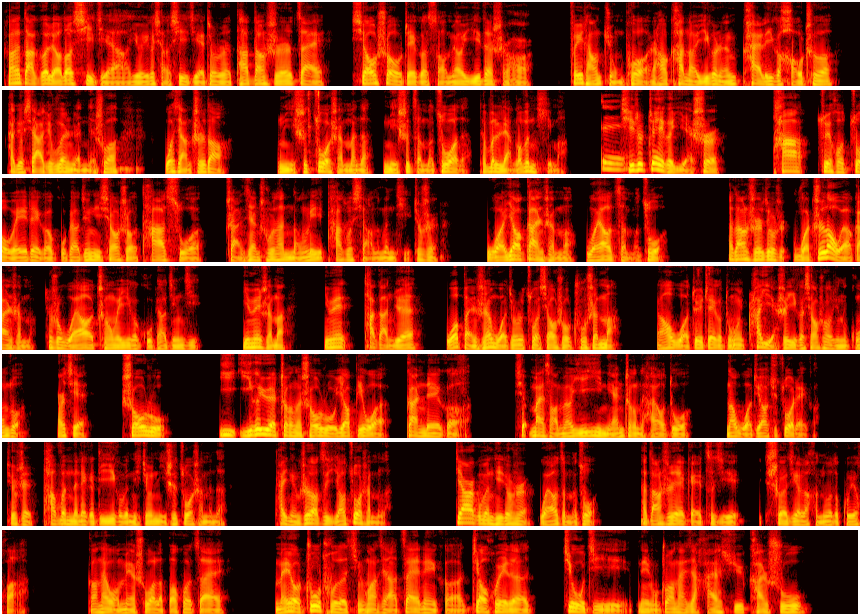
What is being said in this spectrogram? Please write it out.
刚才大哥聊到细节啊，有一个小细节，就是他当时在销售这个扫描仪的时候非常窘迫，然后看到一个人开了一个豪车，他就下去问人家说：“我想知道你是做什么的，你是怎么做的？”他问两个问题嘛。对，其实这个也是。他最后作为这个股票经纪销售，他所展现出他能力，他所想的问题就是我要干什么，我要怎么做。他当时就是我知道我要干什么，就是我要成为一个股票经纪，因为什么？因为他感觉我本身我就是做销售出身嘛，然后我对这个东西，他也是一个销售性的工作，而且收入一一个月挣的收入要比我干这个卖扫描仪一年挣的还要多，那我就要去做这个。就是他问的那个第一个问题，就是你是做什么的？他已经知道自己要做什么了。第二个问题就是我要怎么做？他当时也给自己设计了很多的规划。刚才我们也说了，包括在没有住处的情况下，在那个教会的救济那种状态下，还去看书，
